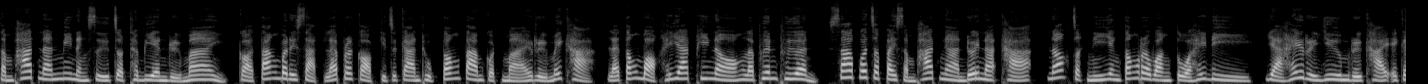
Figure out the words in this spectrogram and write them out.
สัมภาษณ์นั้นมีหนังสือจดทะเบียนหรือไม่ ก่อตั้งบริษัทและประกอบกิจการถูกต้องตามกฎหมายหรือไม่ค่ะ และต้องบอกให้ญาติพี่น้องและเพื่อนๆทราบว่าจะไปสัมภาษณ์งานด้วยนะคะ นอกจากนี้ยังต้องระวังตัวให้ดี อย่าให้หรือยืมหรือขายเอก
